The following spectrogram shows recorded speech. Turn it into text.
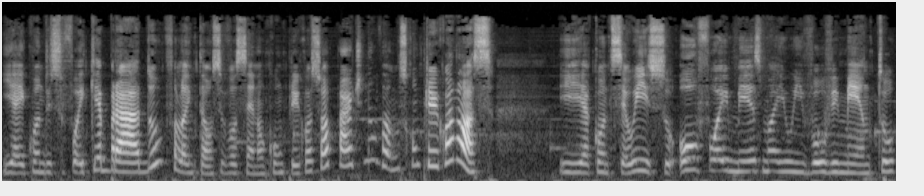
E aí, quando isso foi quebrado, falou: então, se você não cumprir com a sua parte, não vamos cumprir com a nossa. E aconteceu isso? Ou foi mesmo aí o envolvimento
